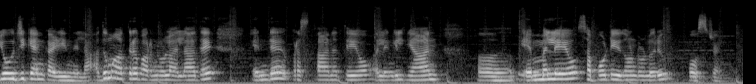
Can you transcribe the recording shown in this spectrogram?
യോജിക്കാൻ കഴിയുന്നില്ല. അത് മാത്രമേ പറഞ്ഞുള്ളൂ. അല്ലാതെ എന്റെ പ്രസ്ഥാനത്തെയോ അല്ലെങ്കിൽ ഞാൻ എം എൽ എയോ സപ്പോർട്ട് ചെയ്തുകൊണ്ടുള്ളൊരു പോസ്റ്റല്ല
